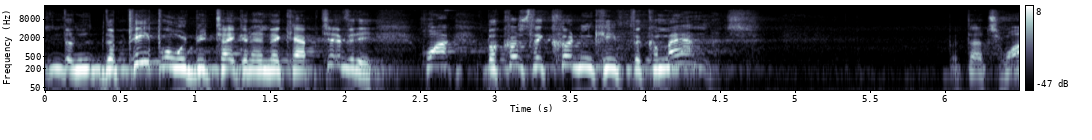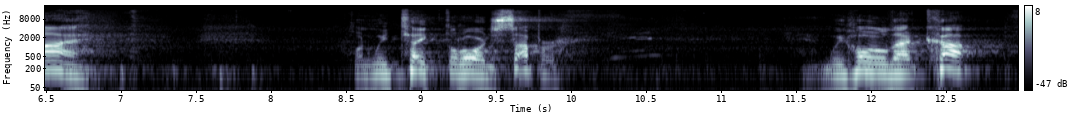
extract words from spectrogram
the, the people would be taken into captivity. Why? Because they couldn't keep the commandments. But that's why when we take the Lord's Supper and we hold that cup,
